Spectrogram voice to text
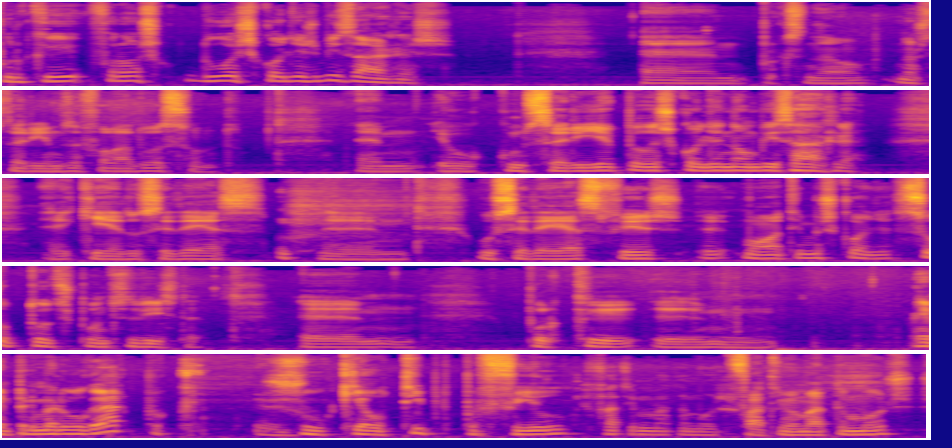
porque foram duas escolhas bizarras. porque senão não estaríamos a falar do assunto. eu começaria pela escolha não bizarra, eh, que é do CDS. o CDS fez eh, uma ótima escolha, sob todos os pontos de vista. porque, em primeiro lugar, porque julgo que é o tipo de perfil. Fátima Matamoros. Fátima Matamoros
